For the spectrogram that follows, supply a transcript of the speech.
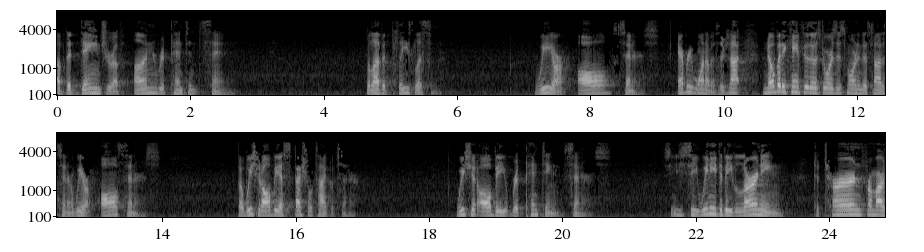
of the danger of unrepentant sin. Beloved, please listen. We are all sinners. Every one of us. There's not nobody came through those doors this morning that's not a sinner. We are all sinners. But we should all be a special type of sinner. We should all be repenting sinners. So you see, we need to be learning to turn from our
